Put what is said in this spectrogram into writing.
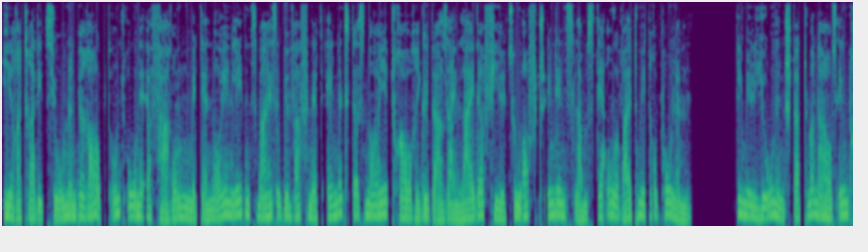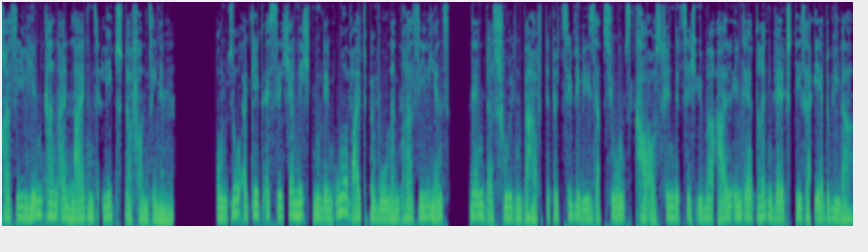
Ihrer Traditionen beraubt und ohne Erfahrung mit der neuen Lebensweise bewaffnet endet das neue traurige Dasein leider viel zu oft in den Slums der Urwaldmetropolen. Die Millionenstadt Manaus in Brasilien kann ein Leidenslied davon singen. Und so ergeht es sicher nicht nur den Urwaldbewohnern Brasiliens, denn das schuldenbehaftete Zivilisationschaos findet sich überall in der dritten Welt dieser Erde wieder.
